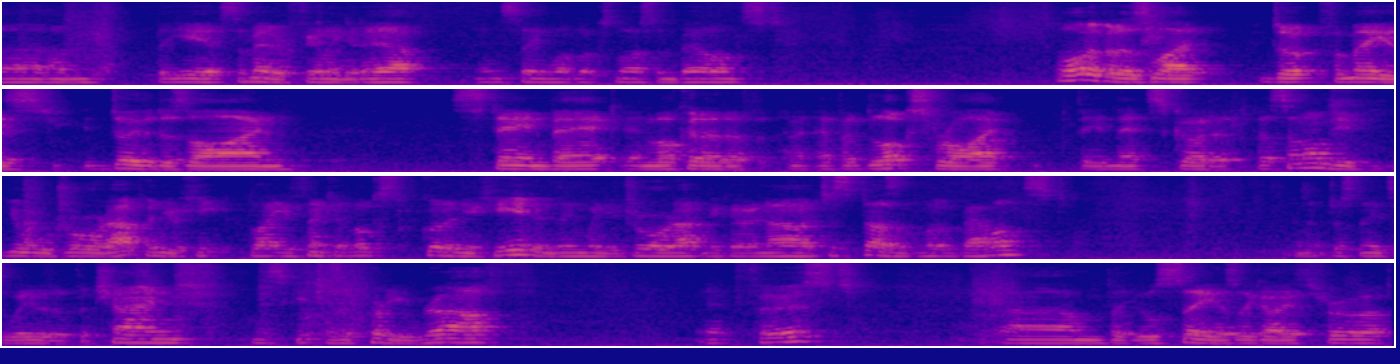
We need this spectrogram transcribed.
Um, but yeah, it's a matter of feeling it out and seeing what looks nice and balanced. A lot of it is like do for me is do the design, stand back and look at it. If, if it looks right, then that's good. At it. But sometimes you you will draw it up and you like you think it looks good in your head, and then when you draw it up, you go, no, it just doesn't look balanced, and it just needs a wee bit of a change. The sketches are pretty rough at first, um, but you'll see as I go through it,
